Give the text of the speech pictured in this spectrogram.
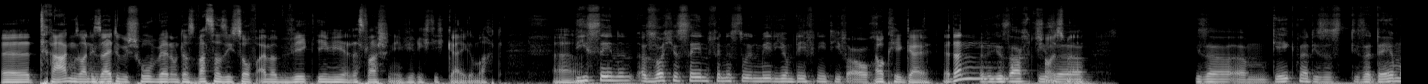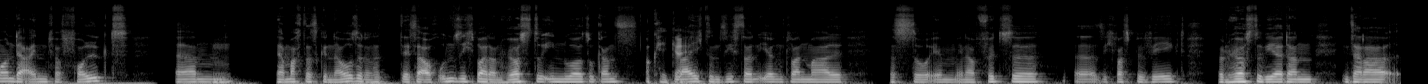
äh, Tragen so an die Seite geschoben werden und das Wasser sich so auf einmal bewegt. Irgendwie, das war schon irgendwie richtig geil gemacht. Äh, die Szenen, also solche Szenen findest du in Medium definitiv auch. Okay, geil. Ja, dann. Wie gesagt, diese, dieser ähm, Gegner, dieses, dieser Dämon, der einen verfolgt, ähm, mhm. der macht das genauso. Dann hat, der ist er auch unsichtbar, dann hörst du ihn nur so ganz okay, leicht und siehst dann irgendwann mal, dass so im, in einer Pfütze äh, sich was bewegt. Dann hörst du, wie er dann in seiner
